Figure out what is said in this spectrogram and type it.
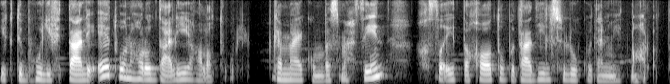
يكتبه لي في التعليقات وأنا هرد عليه على طول. كان معاكم بسمة حسين أخصائية تخاطب وتعديل سلوك وتنمية مهارات.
